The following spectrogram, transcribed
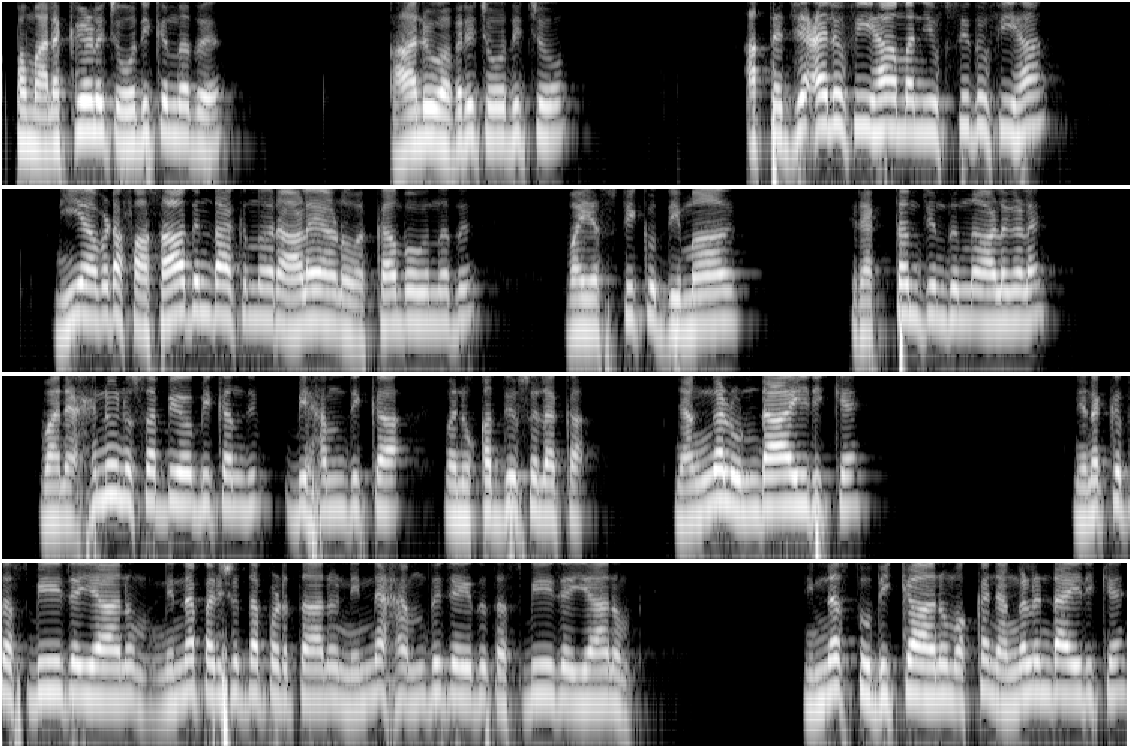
അപ്പോൾ മലക്കുകൾ ചോദിക്കുന്നത് കാലു അവർ ചോദിച്ചു അത്തജഅലു ഫിഹ മൻ യുഫ്സിദു ഫിഹ. നീ അവിടെ ഫസാദ് ഉണ്ടാക്കുന്ന ഒരാളെയാണോ വെക്കാൻ പോകുന്നത്? വയസ്ഫിക്കു ദിമാ രക്തം ചിന്തുന്ന ആളുകളെ. വനഹ്നു നുസബ്യോ ബിക്കന്തി ബിഹംദിക്ക വനുഖദ്ദിസുലക്ക ഞങ്ങൾ ഉണ്ടായിരിക്കെ. നിനക്ക് തസ്ബീ ചെയ്യാനും നിന്നെ പരിശുദ്ധപ്പെടുത്താനും നിന്നെ ഹംദ് ചെയ്ത് തസ്ബീ ചെയ്യാനും നിന്നെ സ്തുതിക്കാനും ഒക്കെ ഞങ്ങളുണ്ടായിരിക്കെ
